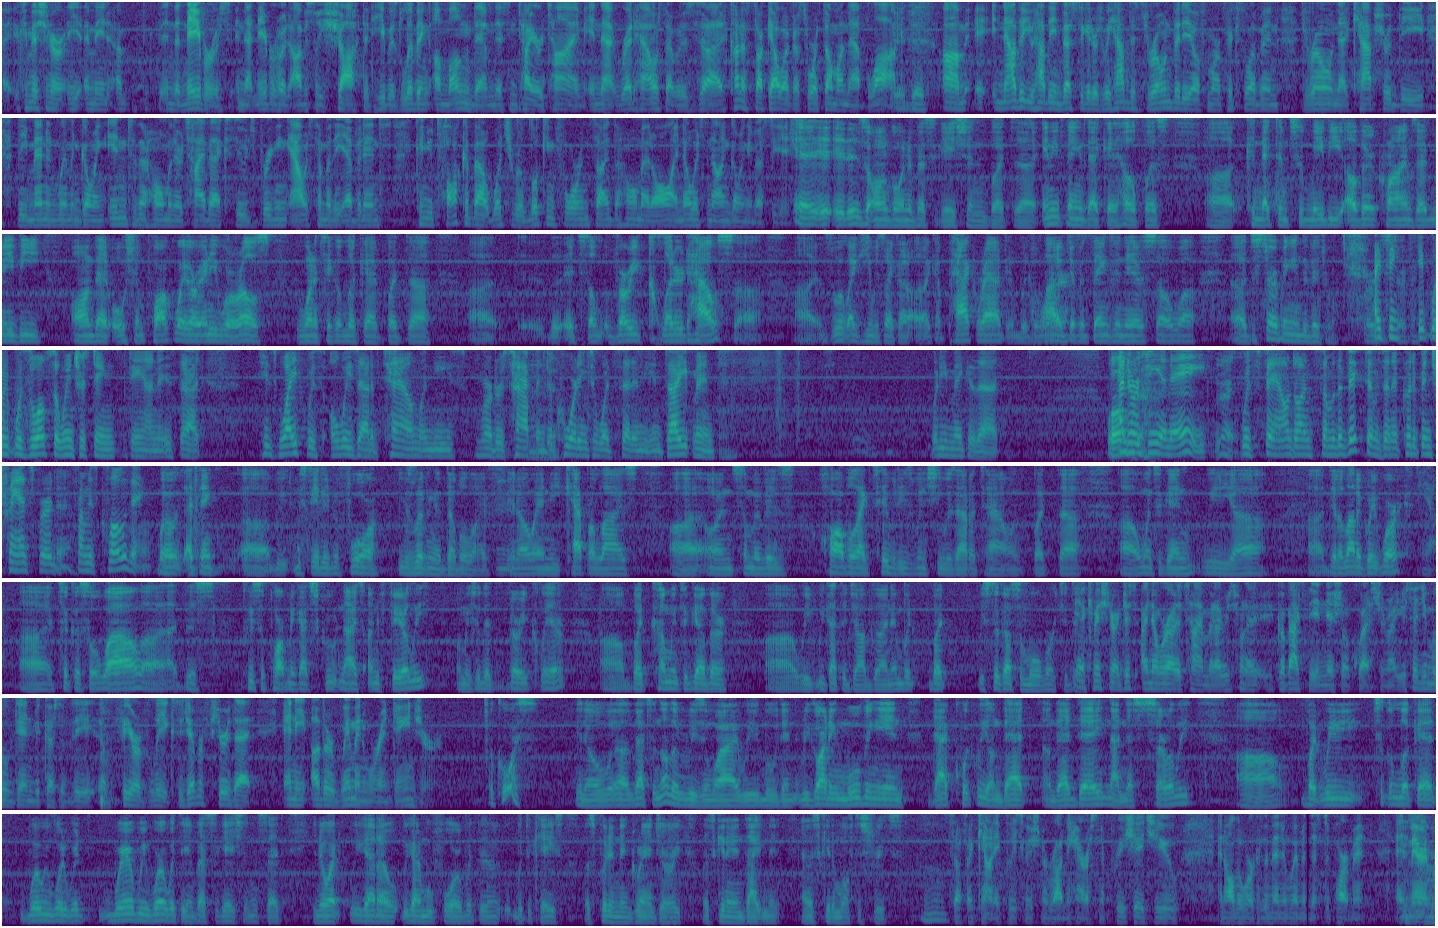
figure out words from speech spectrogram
Uh, Commissioner, I- mean, um, and the neighbors in that neighborhood obviously shocked that he was living among them this entire time in that red house that was uh, kind of stuck out like a sore thumb on that block. It did. Um, i- now that you have the investigators, we have this drone video from our Pix 11 drone that captured the, the men and women going into their home in their Tyvek suits, bringing out some of the evidence. Can you talk about what you were looking for inside the home at all? I know it's an ongoing investigation. It, it is an ongoing investigation, but uh, anything that could help us uh, connect him to maybe other crimes that may be on that Ocean Parkway or anywhere else, we want to take a look at. But uh, uh, it's a very cluttered house. Uh, uh, it looked like he was like a like a pack rat with a lot of different things in there. So, uh, uh, disturbing individual. I think disturbing. it, what was also interesting, Dan, is that his wife was always out of town when these murders happened, according to what's said in the indictment. What do you make of that? Well, and her DNA Right. was found on some of the victims, and it could have been transferred from his clothing. Well, I think uh, we, we stated before he was living a double life, Mm. you know, and he capitalized uh, on some of his horrible activities when she was out of town. But uh, uh, once again, we uh, uh, did a lot of great work. Yeah. Uh, it took us a while. Uh, this police department got scrutinized unfairly. I'll make sure that's very clear. Uh, but coming together, uh, we, we got the job done. And but but we still got some more work to do. Yeah, Commissioner, just I know we're out of time, but I just want to go back to the initial question, right? You said you moved in because of the of fear of leaks. Did you ever fear that any other women were in danger? Of course. You know, uh, that's another reason why we moved in. Regarding moving in that quickly on that on that day, not necessarily, uh, but we took a look at where we were with, where we were with the investigation and said, you know what, we gotta we gotta move forward with the with the case. Let's put it in grand jury. Let's get an indictment and let's get him off the streets. Suffolk County Police Commissioner Rodney Harrison, appreciate you and all the work of the men and women in this department. And Mary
